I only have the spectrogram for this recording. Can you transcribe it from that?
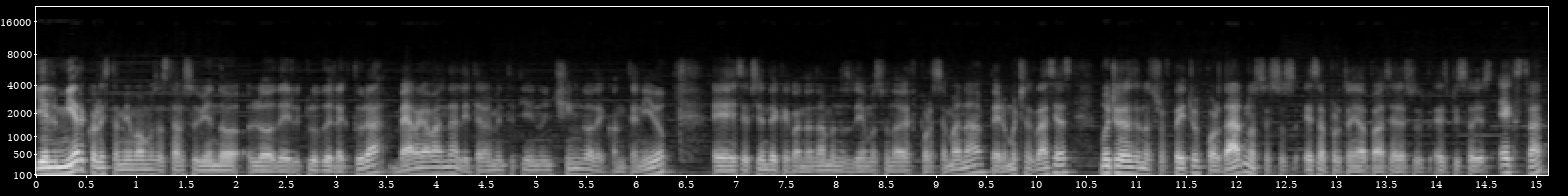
Y el miércoles también vamos a estar subiendo lo del club de lectura. Verga banda, literalmente tienen un chingo de contenido. excepción de que cuando andamos nos veamos una vez por semana. Pero muchas gracias. Muchas gracias a nuestros Patreons por darnos esa oportunidad para hacer esos episodios extra.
